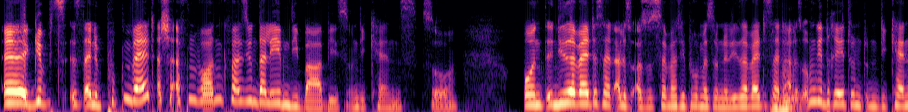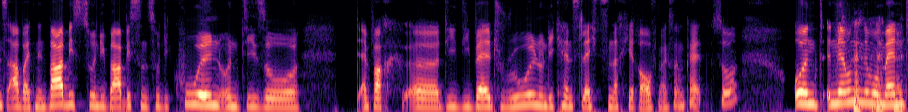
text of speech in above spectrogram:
äh, gibt's, ist eine Puppenwelt erschaffen worden quasi und da leben die Barbies und die Kens so. Und in dieser Welt ist halt alles, also es ist einfach die Prämisse, und in dieser Welt ist halt Mhm. alles umgedreht und, und die Kens arbeiten in Barbies zu und die Barbies sind so die coolen und die so einfach äh, die, die Welt rulen und die Kens lechzen nach ihrer Aufmerksamkeit so. Und in irgendeinem Moment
